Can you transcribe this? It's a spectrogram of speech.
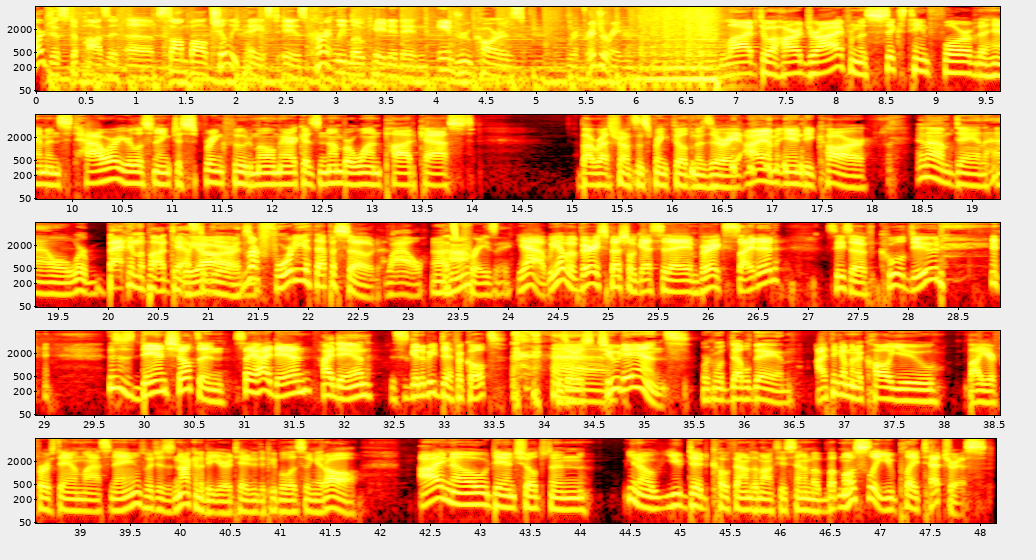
largest deposit of sambal chili paste is currently located in Andrew Carr's refrigerator. Live to a hard drive from the 16th floor of the Hammons Tower. You're listening to Spring Food Mo, America's number one podcast about restaurants in Springfield, Missouri. I am Andy Carr. And I'm Dan Howell. We're back in the podcast We are. again. This is our 40th episode. wow, that's Uh-huh. crazy. Yeah, we have a very special guest today. I'm very excited. He's a cool dude. this is Dan Chilton. Say hi, Dan. Hi, Dan. This is going to be difficult because there's two Dans. Working with Double Dan. I think I'm going to call you by your first and last names, which is not going to be irritating to people listening at all. I know Dan Chilton. You know, you did co-found the Moxie Cinema, but mostly you play Tetris.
